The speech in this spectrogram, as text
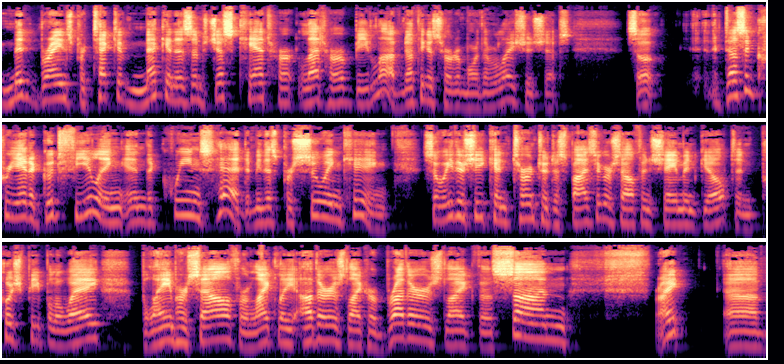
midbrain's protective mechanisms just can't hurt, let her be loved. Nothing has hurt her more than relationships. So it doesn't create a good feeling in the queen's head. I mean, this pursuing king. So either she can turn to despising herself in shame and guilt and push people away, blame herself or likely others like her brothers, like the son, right? Uh,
